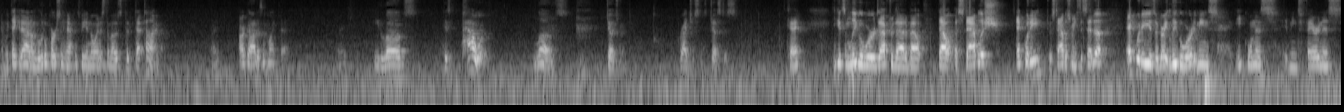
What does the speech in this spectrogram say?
and we take it out on the little person who happens to be annoying us the most at that time. Right? Our God isn't like that. Right? He loves his power, loves judgment, righteousness, justice. Okay? You get some legal words after that about thou establish equity. To establish means to set it up. Equity is a great legal word. It means equalness, it means fairness,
